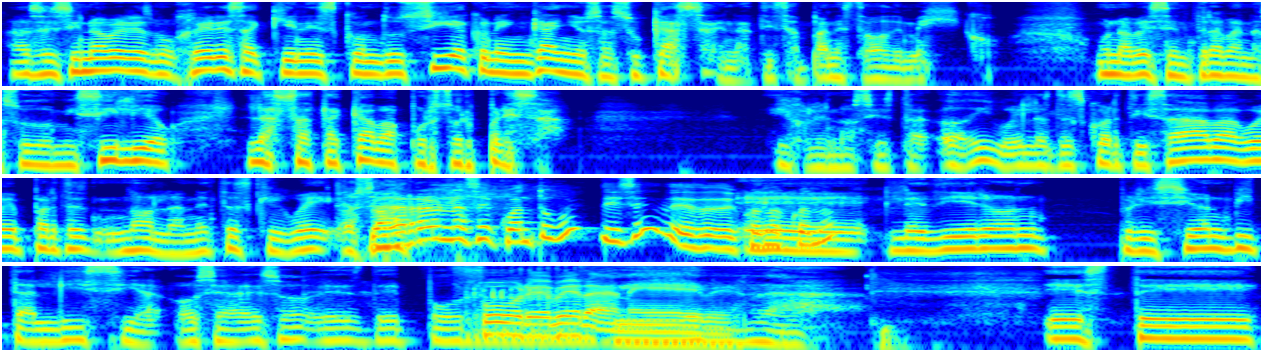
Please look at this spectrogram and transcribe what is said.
asesinó a varias mujeres a quienes conducía con engaños a su casa en Atizapán, Estado de México. Una vez entraban a su domicilio, las atacaba por sorpresa. Híjole, no, sí está. Ay, güey, las descuartizaba, güey. Aparte, no, la neta es que, güey. O ¿Lo sea, agarraron hace cuánto, güey? Dice, ¿de, de, de cuándo a cuándo? eh, le dieron prisión vitalicia. O sea, eso es de por. Forever and ever. Este.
